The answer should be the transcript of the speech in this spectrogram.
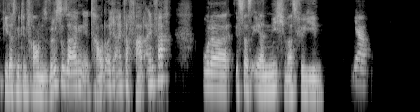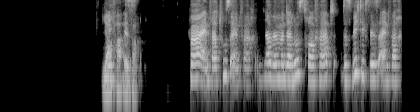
wie das mit den Frauen ist, würdest du sagen, traut euch einfach, fahrt einfach? Oder ist das eher nicht was für jeden? Ja. Ja, ich, fahrt einfach. Fahr einfach, tu es einfach. Glaube, wenn man da Lust drauf hat, das Wichtigste ist einfach,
